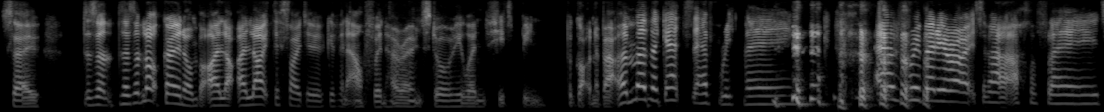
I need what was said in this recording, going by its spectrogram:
So there's a there's a lot going on, but I like I like this idea of giving Elfwin her own story when she's been forgotten about. Her mother gets everything. Everybody writes about Athelflaed.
